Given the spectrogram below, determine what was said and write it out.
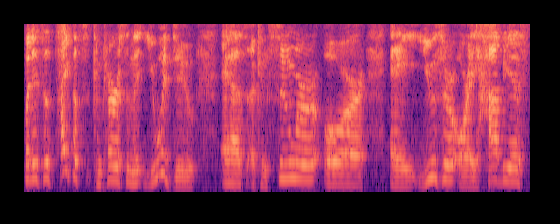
but it's a type of comparison that you would do as a consumer or a user or a hobbyist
